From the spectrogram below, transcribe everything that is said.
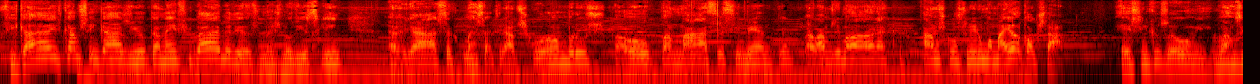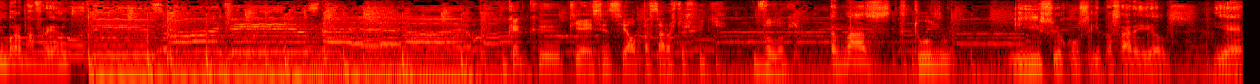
fica, ai, ficámos sem casa. E eu também fico, ai, meu Deus. Mas no dia seguinte, arregaça, começa a tirar dos escombros, pá, opa, massa, cimento, pá, vamos embora. Vamos construir uma maior que o que está. É assim que eu sou, amigo. Vamos embora para a frente. O que é que te é essencial passar aos teus filhos, de valores? A base de tudo E isso eu consegui passar a eles. E é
